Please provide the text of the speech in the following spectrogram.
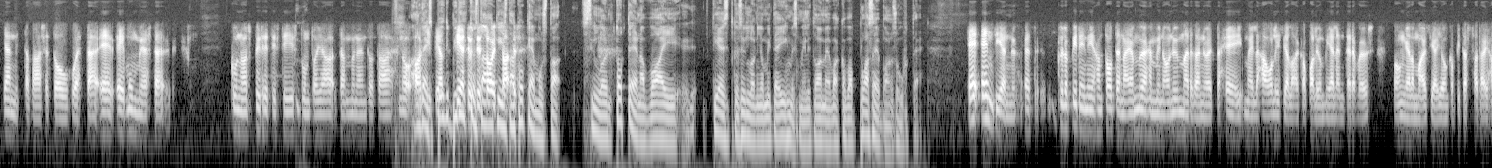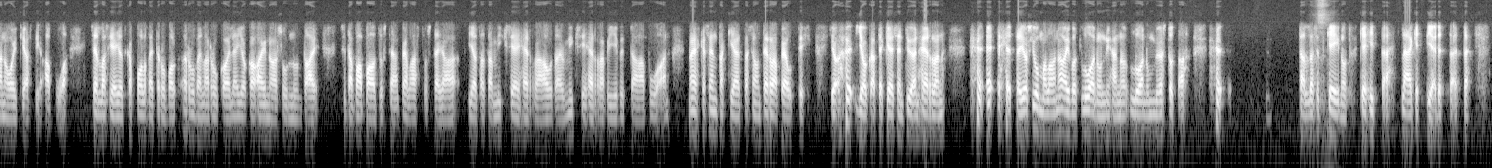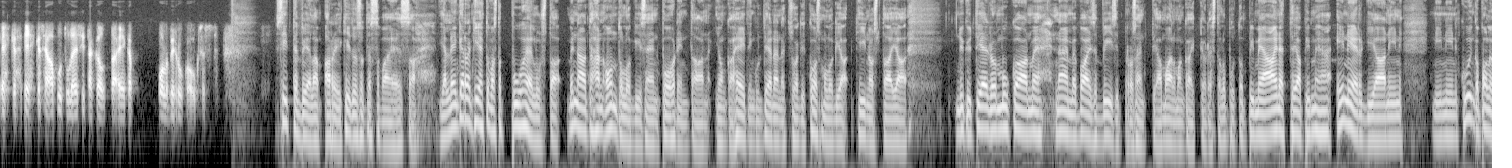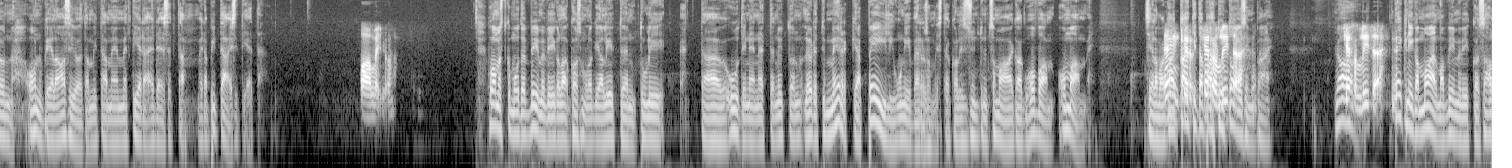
jännittävää se touhu, että ei, ei mun mielestä kun on spiritisti-istunto ja tämmöinen... Tota, no, Anteeksi, sitä soittaa... kokemusta silloin totena vai tiesitkö silloin jo, miten ihmismieli toimii vaikkapa placebon suhteen? En, en tiennyt. Et kyllä pidin ihan totena ja myöhemmin on ymmärtänyt, että hei, meillähän oli siellä aika paljon mielenterveysongelmaisia, jonka pitäisi saada ihan oikeasti apua. Sellaisia, jotka polvet ruvella rukoilee joka ainoa sunnuntai sitä vapautusta ja pelastusta ja, ja tota, miksi ei Herra auta ja miksi Herra viivyttää apuaan. No ehkä sen takia, että se on terapeutti, joka tekee sen työn Herran. että jos Jumala on aivot luonut, niin hän on luonut myös tota, tällaiset keinot kehittää lääketiedettä, että ehkä, ehkä se apu tulee sitä kautta eikä polvirukouksessa. Sitten vielä Ari, kiitos tässä vaiheessa. Jälleen kerran kiehtovasta puhelusta. Mennään tähän ontologiseen pohdintaan, jonka heitin, kun tiedän, että suakin kosmologia kiinnostaa. Ja nykytiedon mukaan me näemme vain sen 5 prosenttia maailmankaikkeudesta. Loput on pimeää ainetta ja pimeää energiaa, niin, niin, niin kuinka paljon on vielä asioita, mitä me emme tiedä edes, että meidän pitäisi tietää? Paljon. Huomasitko muuten viime viikolla kosmologiaan liittyen tuli tämä uutinen, että nyt on löydetty merkkejä peiliuniversumista, joka olisi syntynyt samaan aikaan kuin omamme. Siellä vaan Ei, kaikki ker- tapahtuu toisinpäin. No, Kerro lisää. Tekniikan maailman viime viikkoissa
